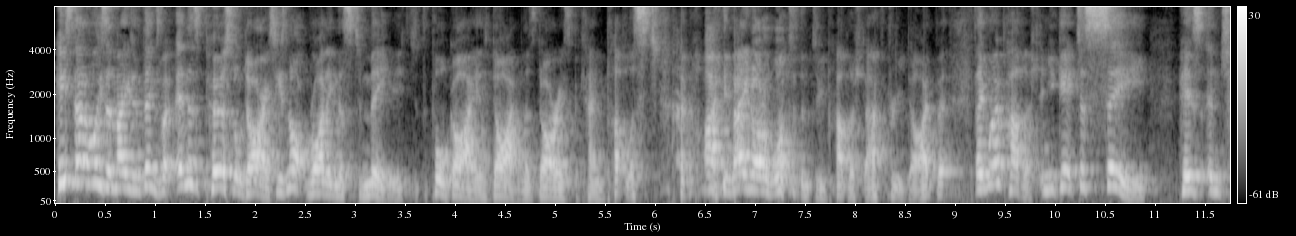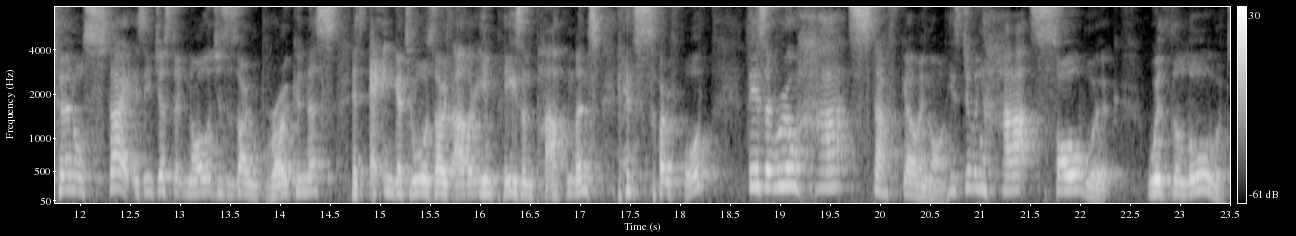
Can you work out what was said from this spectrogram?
he's done all these amazing things, but in his personal diaries, he's not writing this to me. The poor guy has died and his diaries became published. I may not have wanted them to be published after he died, but they were published. And you get to see his internal state as he just acknowledges his own brokenness, his anger towards those other MPs in Parliament, and so forth. There's a real heart stuff going on. He's doing heart soul work with the Lord.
